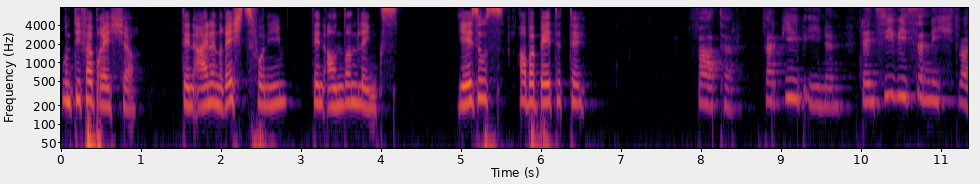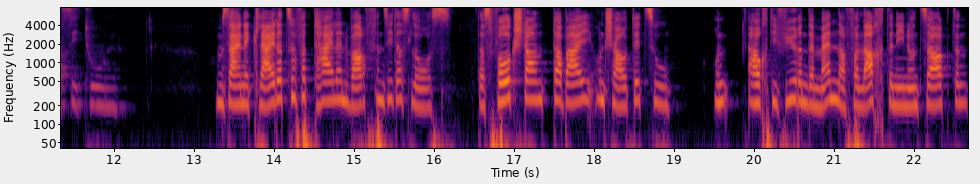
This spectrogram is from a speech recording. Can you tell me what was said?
und die Verbrecher, den einen rechts von ihm, den anderen links. Jesus aber betete Vater, vergib ihnen, denn sie wissen nicht, was sie tun. Um seine Kleider zu verteilen, warfen sie das Los. Das Volk stand dabei und schaute zu. Und auch die führenden Männer verlachten ihn und sagten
